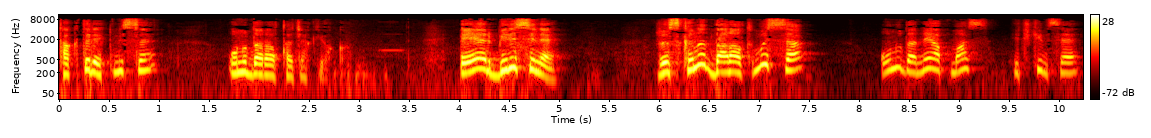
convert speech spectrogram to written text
takdir etmişse onu daraltacak yok. Eğer birisine rızkını daraltmışsa onu da ne yapmaz? Hiç kimse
